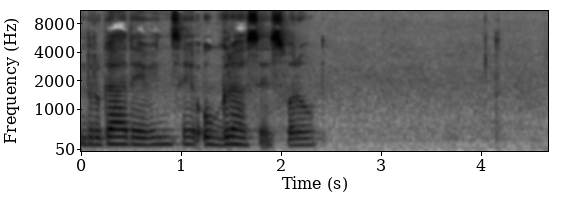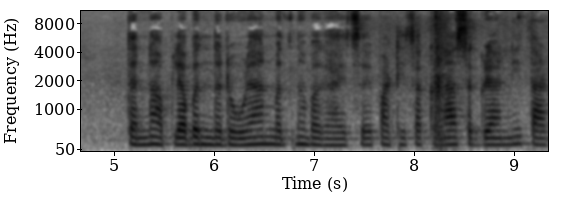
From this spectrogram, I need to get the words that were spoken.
दुर्गादेवींचे उग्र असे स्वरूप त्यांना आपल्या बंद डोळ्यांमधनं बघायचं आहे पाठीचा कणा सगळ्यांनी ताट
